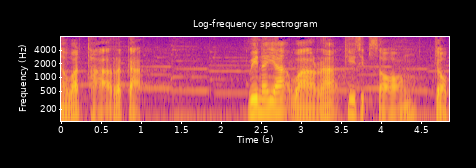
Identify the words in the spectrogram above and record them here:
นวัฏฐารกะ วินยวาระที่ 12 จบ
